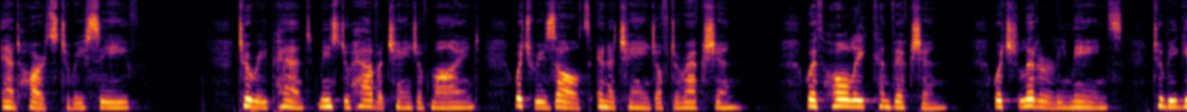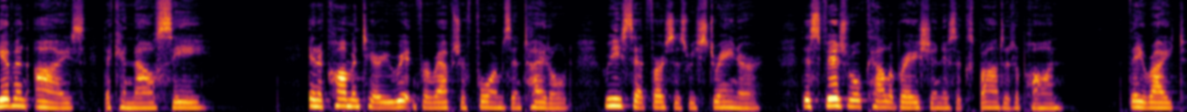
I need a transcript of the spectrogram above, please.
and hearts to receive. To repent means to have a change of mind, which results in a change of direction, with holy conviction, which literally means to be given eyes that can now see. In a commentary written for Rapture Forums entitled Reset versus Restrainer, this visual calibration is expounded upon. They write,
